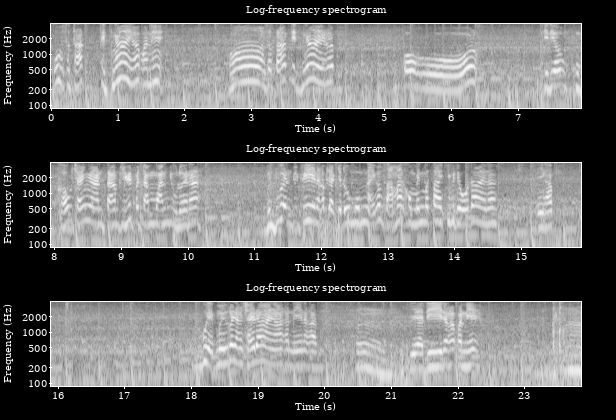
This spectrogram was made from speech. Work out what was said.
โอ้สตาร์ทติดง่ายครับอันนี้โอ้สตาร์ทติดง่ายครับ โอ้โห ทีเดียวเขาใช้งานตามชีวิตประจำวันอยู่เลยนะ เพื่อนๆ พี่ๆ นะครับ อยากจะดูมุมไหนก็สามารถคอมเมนต์มาใต้คลิปวิดีโอได้นะ นี่ครับเบรกมือก็ยังใช้ได้นะคันนี้นะครับ อืมเกียร์ดีนะครับคันนี้อืม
